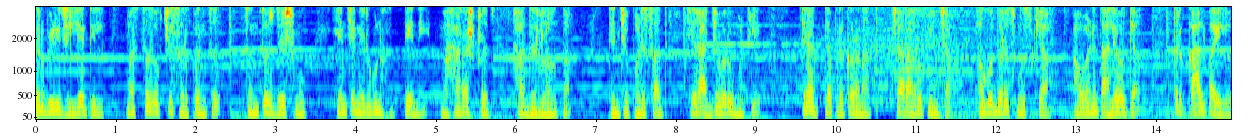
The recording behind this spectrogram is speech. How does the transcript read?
उत्तर बीड जिल्ह्यातील मस्ताजोगचे सरपंच संतोष देशमुख यांच्या निर्गुण हत्येने महाराष्ट्रच हादरला होता. त्यांचे पडसाद हे राज्यभर उमटले. त्या हत्या प्रकरणात चार आरोपींच्या अगोदरच मुसक्या आवळण्यात आल्या होत्या. तर काल पाहिलं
